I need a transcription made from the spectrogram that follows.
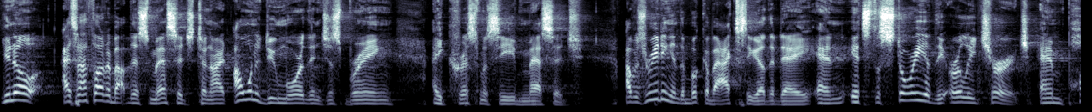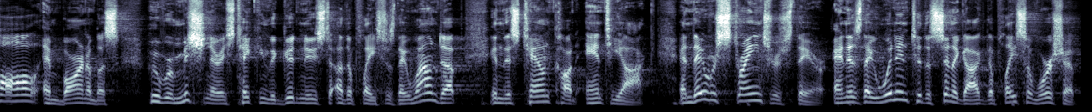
You know, as I thought about this message tonight, I want to do more than just bring a Christmas Eve message. I was reading in the book of Acts the other day, and it's the story of the early church and Paul and Barnabas, who were missionaries taking the good news to other places. They wound up in this town called Antioch, and they were strangers there. And as they went into the synagogue, the place of worship,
